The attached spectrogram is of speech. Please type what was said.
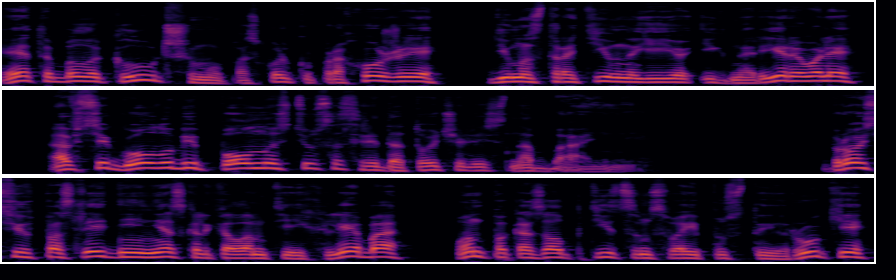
и это было к лучшему, поскольку прохожие демонстративно ее игнорировали, а все голуби полностью сосредоточились на банне. Бросив последние несколько ломтей хлеба, он показал птицам свои пустые руки,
